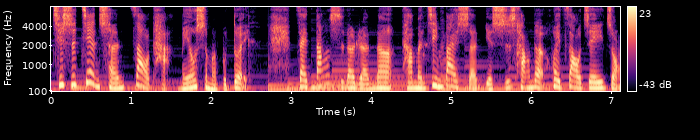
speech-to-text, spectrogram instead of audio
其实建城造塔没有什么不对，在当时的人呢，他们敬拜神也时常的会造这一种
